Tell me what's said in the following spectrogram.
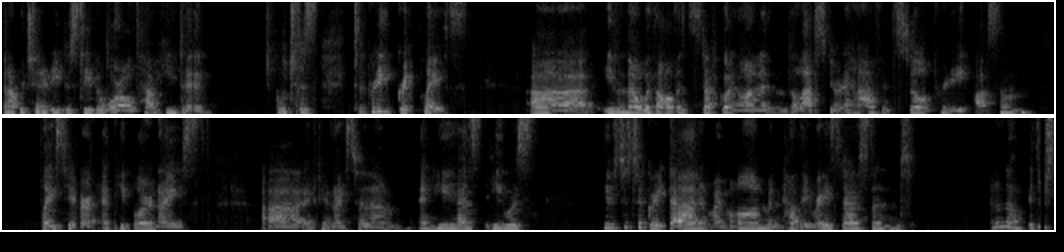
an opportunity to see the world how he did which is it's a pretty great place uh, even though with all the stuff going on in the last year and a half it's still a pretty awesome place here and people are nice uh, if you're nice to them and he has he was he was just a great dad and my mom and how they raised us and I don't know. There's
